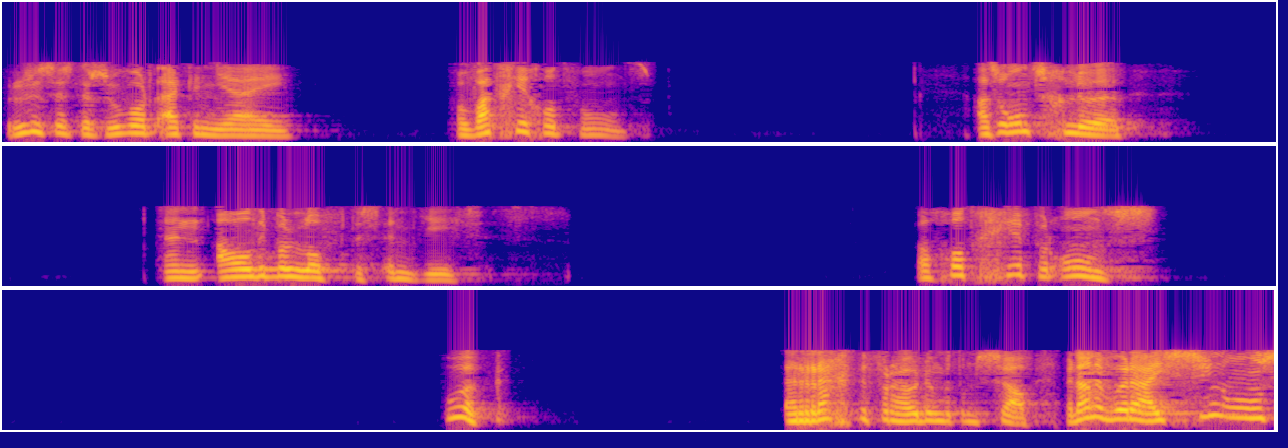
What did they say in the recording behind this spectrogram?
Broers en susters, hoe word ek en jy Of wat gee God vir ons? As ons glo in al die beloftes in Jesus. Wel God gee vir ons ook 'n regte verhouding met homself. Met ander woorde, hy sien ons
